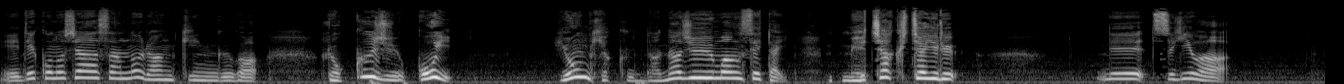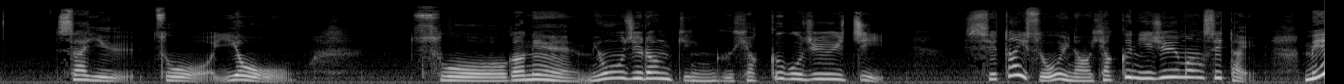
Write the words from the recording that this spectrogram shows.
えー、で、このシャーさんのランキングが65位。470万世帯。めちゃくちゃいる。で、次は、左右、左右。そうがね、名字ランキング151位。世帯数多いな、120万世帯。メジ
